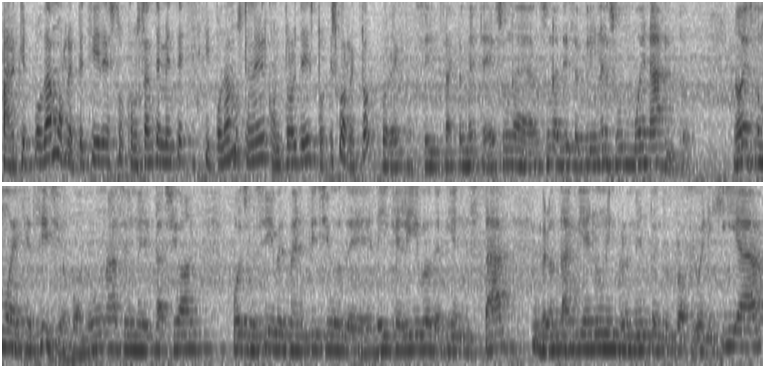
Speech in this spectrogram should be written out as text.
para que podamos repetir esto constantemente y podamos tener el control de esto. ¿Es correcto? Correcto, sí, exactamente. Es una, es una disciplina, es un buen hábito. No es como ejercicio. Cuando uno hace meditación, pues recibes beneficios de, de equilibrio, de bienestar, pero también un incremento en tu propia energía,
